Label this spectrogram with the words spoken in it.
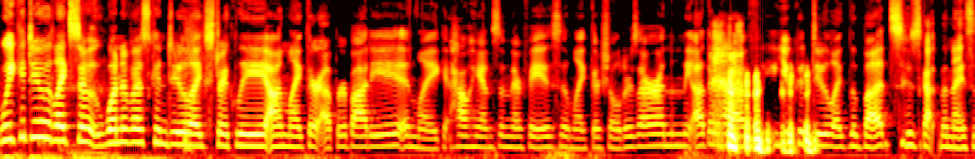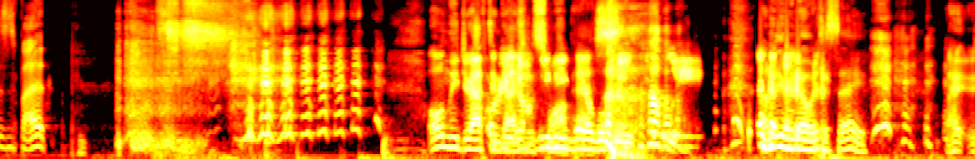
We could do like so. One of us can do like strictly on like their upper body and like how handsome their face and like their shoulders are, and then the other half you could do like the butts. Who's got the nicest butt? Only drafting Or, guys with maybe swamp there ass. will be Julie. I don't even know what to say. I,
